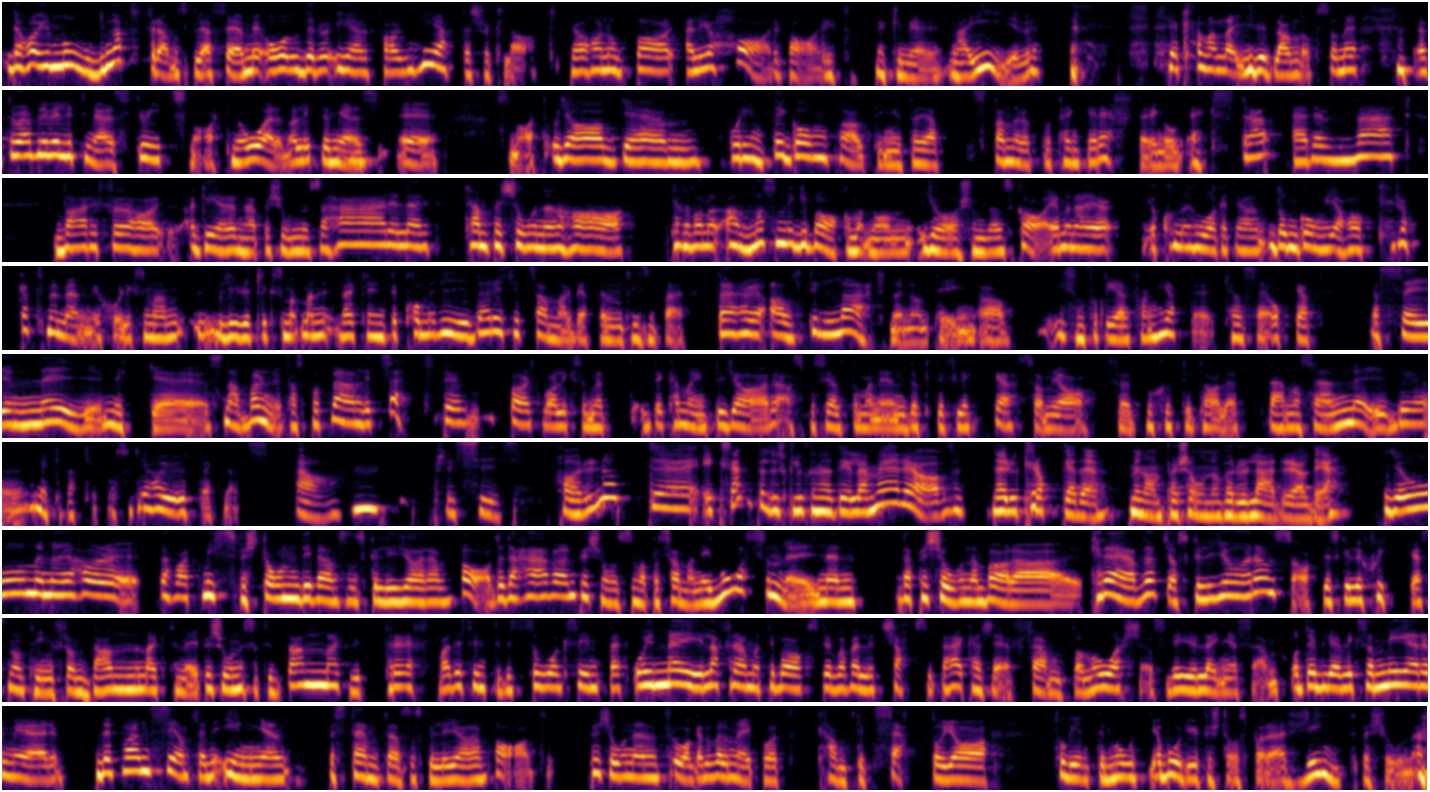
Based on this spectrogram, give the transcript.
det har ju mognat fram skulle jag säga, med ålder och erfarenheter såklart. Jag har nog varit, eller jag har varit mycket mer naiv. Jag kan vara naiv ibland också, men jag tror jag har blivit lite mer street smart med åren och lite mer eh, smart. Och jag eh, går inte igång på allting utan jag stannar upp och tänker efter en gång extra. Är det värt, varför har, agerar den här personen så här? Eller kan personen ha, kan det vara någon annan som ligger bakom att någon gör som den ska? Jag menar, jag, jag kommer ihåg att jag, de gånger jag har krockat med människor, liksom man blivit liksom att man verkligen inte kommer vidare i sitt samarbete eller någonting sånt där. Där har jag alltid lärt mig någonting, av, liksom fått erfarenheter kan jag säga. Och att jag säger nej mycket snabbare nu, fast på ett vänligt sätt. Det, förut var liksom ett, det kan man ju inte göra, speciellt om man är en duktig flicka som jag, född på 70-talet. Det här med att säga nej, det är mycket bättre på. Så det har ju utvecklats. Ja, mm. precis. Har du något eh, exempel du skulle kunna dela med dig av när du krockade med någon person och vad du lärde dig av det? Jo, men jag har, det har varit missförstånd i vem som skulle göra vad. det här var en person som var på samma nivå som mig, men där personen bara krävde att jag skulle göra en sak. Det skulle skickas någonting från Danmark till mig. Personen satt i Danmark, vi träffades inte, vi sågs inte. Och vi mejlade fram och tillbaka, så det var väldigt tjafsigt. Det här kanske är 15 år sedan, så det är ju länge sedan. Och det blev liksom mer och mer... Det fanns egentligen ingen bestämt vem som skulle göra vad. Personen frågade väl mig på ett kantigt sätt och jag tog inte emot. Jag borde ju förstås bara ringt personen.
